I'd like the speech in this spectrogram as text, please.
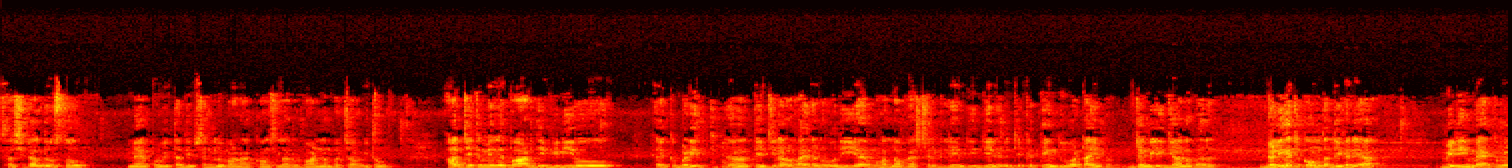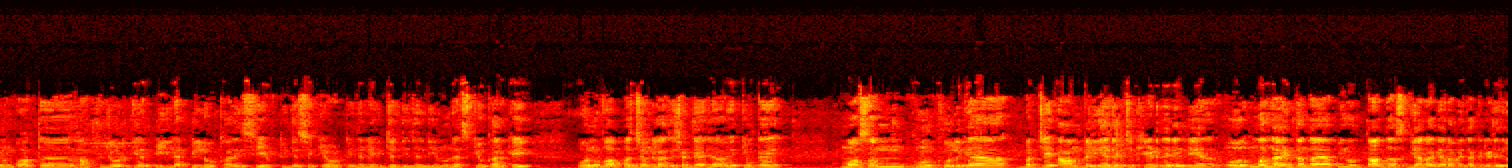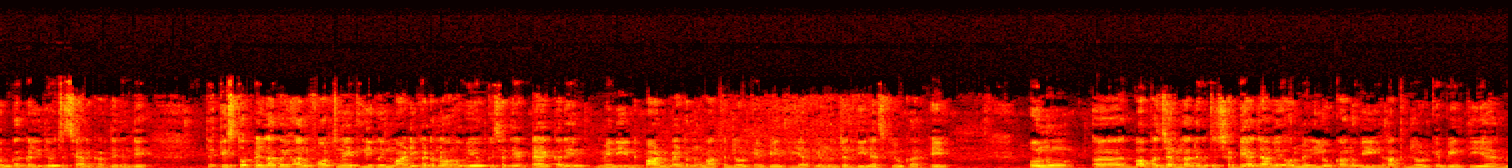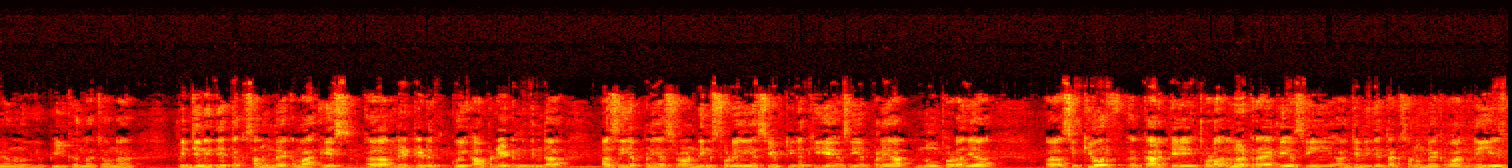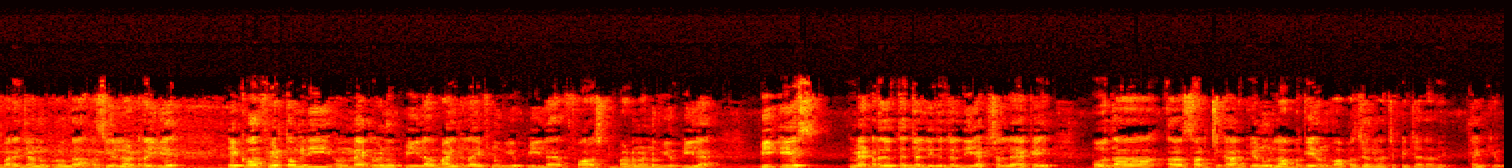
ਸਤਿ ਸ਼੍ਰੀ ਅਕਾਲ ਦੋਸਤੋ, ਮੈਂ Pavittardeep Singh Lavana councillor ward number 24 ਤੋਂ। ਅੱਜ ਇੱਕ ਮੇਰੇ ਵਾਰਡ ਦੀ ਵੀਡੀਓ ਇੱਕ ਬੜੀ ਤੇਜ਼ੀ ਨਾਲ ਵਾਇਰਲ ਹੋ ਰਹੀ ਹੈ, ਮੁਹੱਲਾ ਵੈਸਟਰਨ ਕਲੇਵ ਦੀ, ਜਿਹਦੇ ਵਿੱਚ ਇੱਕ ਤੇਂਦੂਆ ਟਾਈਪ ਜੰਗਲੀ ਜਾਨਵਰ ਗਲੀਆਂ 'ਚ ਘੁੰਮਦਾ ਦਿਖ ਰਿਹਾ। ਮੇਰੀ ਮਹਿਕਮੇ ਨੂੰ ਬਹੁਤ ਹੱਥ ਜੋੜ ਕੇ ਅਪੀਲ ਹੈ ਕਿ ਲੋਕਾਂ ਦੀ ਸੇਫਟੀ ਤੇ ਸਿਕਿਉਰਿਟੀ ਦੇ ਲਈ ਜਲਦੀ ਜਲਦੀ ਉਹਨੂੰ ਰੈਸਕਿਊ ਕਰਕੇ ਉਹਨੂੰ ਵਾਪਸ ਜੰਗਲਾਂ 'ਚ ਛੱਡਿਆ ਜਾਵੇ, ਕਿਉਂਕਿ ਮੌਸਮ ਹੁਣ ਖੁੱਲ ਗਿਆ, ਬੱਚੇ ਆਮ ਗਲੀਆਂ ਦੇ ਵਿੱਚ ਖੇਡਦੇ ਰਹਿੰਦੇ ਆ। ਉਹ ਮਹੱਲਾ ਇਦਾਂ ਦਾ ਆ ਵੀ ਉਹ 10-10 11-11 ਵਜੇ ਤੱਕ ਜਿਹੜੇ ਲੋਕ ਆ, ਗਲੀ ਦੇ ਵਿੱਚ ਸੈਰ ਕਰਦੇ ਰਹਿੰਦੇ। ਤੇ ਇਸ ਤੋਂ ਪਹਿਲਾਂ ਕੋਈ ਅਨਫੋਰਚੂਨੇਟਲੀ ਕੋਈ ਮਾੜੀ ਘਟਨਾ ਹੋਵੇ, ਉਹ ਕਿਸੇ ਤੇ ਅਟੈਕ ਕਰੇ, ਮੇਰੀ ਡਿਪਾਰਟਮੈਂਟ ਨੂੰ ਹੱਥ ਜੋੜ ਕੇ ਬੇਨਤੀ ਆ ਕਿ ਉਹਨੂੰ ਜਲਦੀ ਰੈਸਕਿਊ ਕਰਕੇ ਉਹਨੂੰ ਵਾਪਸ ਜੰਗਲਾਂ ਦੇ ਵਿੱਚ ਛੱਡਿਆ ਜਾਵੇ ਔਰ ਮੇਰੀ ਲੋਕਾਂ ਨੂੰ ਵੀ ਹੱਥ ਜੋੜ ਕੇ ਬੇਨਤੀ ਹੈ ਮੈਂ ਉਹਨਾਂ ਨੂੰ ਵੀ ਅਪੀਲ ਕਰਨਾ ਚਾਹੁੰਦਾ ਵੀ ਜਿੰਨੀ ਦੇਰ ਤੱਕ ਸਾਨੂੰ ਮਹਿਕਮਾ ਇਸ ਰਿਲੇਟਡ ਕੋਈ ਅਪਡੇਟ ਨਹੀਂ ਦਿੰਦਾ ਅਸੀਂ ਆਪਣੀਆਂ ਸਰਾਊਂਡਿੰਗਸ ਥੋੜੀ ਜਿਹੀ ਸੇਫਟੀ ਰੱਖੀਏ, ਅਸੀਂ ਆਪਣੇ ਆਪ ਨੂੰ ਥੋੜਾ ਜਿਹਾ ਸਿਕਿਉਰ ਕਰਕੇ ਥੋੜਾ ਅਲਰਟ ਰਹਿ ਕੇ ਅਸੀਂ ਜਿੰਨੀ ਦੇਰ ਤੱਕ ਸਾਨੂੰ ਮਹਿਕਮਾ ਨਹੀਂ ਇਸ ਬਾਰੇ ਜਾਣੂ ਕਰਾਉਂਦਾ, ਅਸੀਂ ਅਲਰਟ ਰਹੀਏ। ਇੱਕ ਵਾਰ ਫਿਰ ਤੋਂ ਮੇਰੀ ਮਹਿਕਮੇ ਨੂੰ ਅਪੀਲ ਆ ਵਾਈਲਡ ਲਾਈਫ ਨੂੰ ਵੀ ਅਪੀਲ ਹੈ ਫੋਰੈਸਟ ਡਿਪਾਰਟਮੈਂਟ ਨੂੰ ਵੀ ਅਪੀਲ ਹੈ ਵੀ ਇਸ ਮੈਟਰ ਦੇ ਉੱਤੇ ਜਲਦੀ ਤੋਂ ਜਲਦੀ ਐਕਸ਼ਨ ਲੈ ਕੇ ਉਹਦਾ ਸਰਚ ਕਰਕੇ ਉਹਨੂੰ ਲੱਭ ਕੇ ਉਹਨੂੰ ਵਾਪਸ ਜੰਗਲਾਂ 'ਚ ਭੇਜਿਆ ਜਾਵੇ। Thank you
